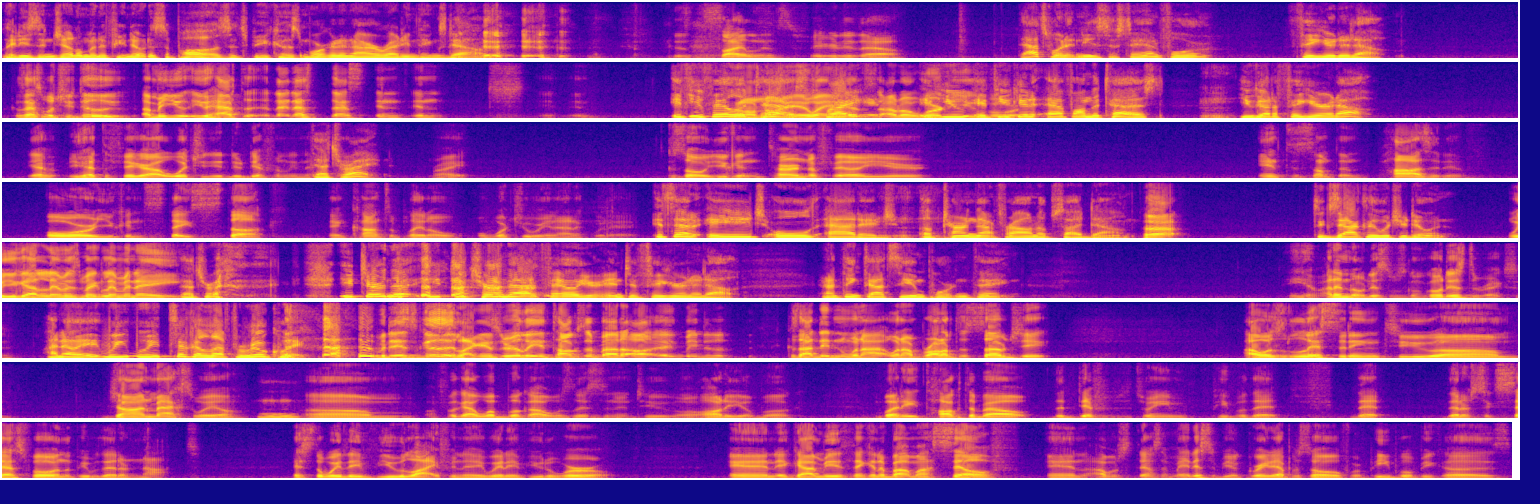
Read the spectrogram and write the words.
Ladies and gentlemen, if you notice a pause, it's because Morgon and I are writing things down. Just silence. Figured it out. That's what it needs to stand for. Figured it out. Because that's what you do. I mean, you you have to. That, that's that's in in. in If you fail a test, any right? I don't if you if you get an F on the test, you got to figure it out. yeah, you have to figure out what you need to do differently next. That's time, right. Right. So you can turn the failure into something positive, or you can stay stuck and contemplate on, on what you were inadequate at. It's that age old adage of turn that frown upside down. It's exactly what you're doing. When you got lemons, make lemonade. That's right. you turn that you, you turn that failure into figuring it out. And I think that's the important thing. Damn, I didn't know this was gonna go this direction. I know it, we we took a left real quick. but it's good. Like it's really it talks about it because I didn't when I when I brought up the subject, I was listening to um, John Maxwell. Um, I forgot what book I was listening to, an audio book, but he talked about the difference between people that that that are successful and the people that are not. It's the way they view life and the way they view the world and it got me thinking about myself. And I was, I was like, man, this would be a great episode for people because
